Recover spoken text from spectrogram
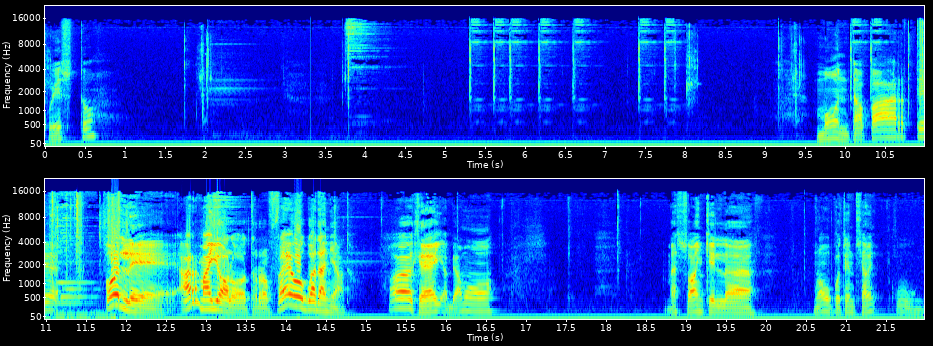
Questo? Monta parte. Olle! Armaiolo, trofeo guadagnato. Ok, abbiamo messo anche il nuovo potenziamento. Uh.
